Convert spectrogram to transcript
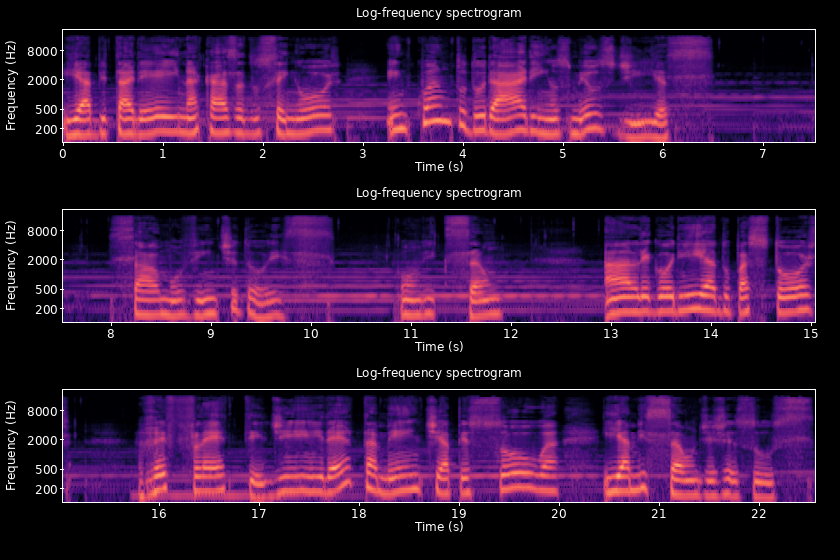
e habitarei na casa do Senhor enquanto durarem os meus dias. Salmo 22 Convicção A alegoria do pastor reflete diretamente a pessoa e a missão de Jesus.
